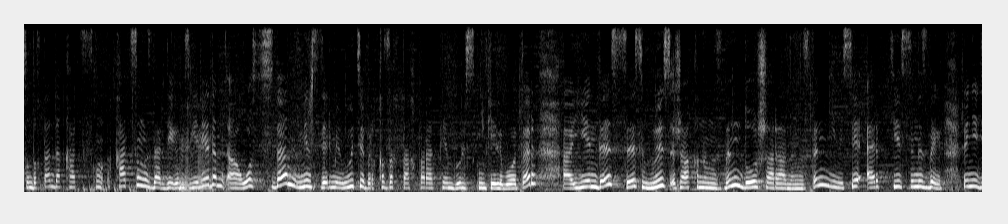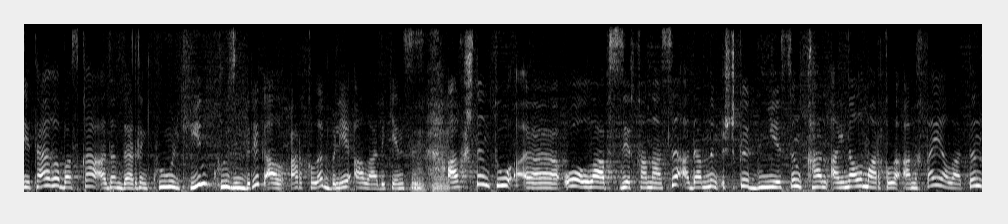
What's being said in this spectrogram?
Сондықтан да қатыс- қатысыңыздар дегіміз келеді. Осы тұста мен сіздермен өте бір қызықты ақпаратпен бөліскім келіп отыр. Енді сіз өз жақыныңыздың дос жараныңыздың немесе әріптесіңіздің және де тағы басқа адамдардың көңіл күйін көзілдірік арқылы біле алады екенсіз. Ақштың ту ол лабс зертханасы адамның ішкі дүниесін қан айналым арқылы анықтай алатын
